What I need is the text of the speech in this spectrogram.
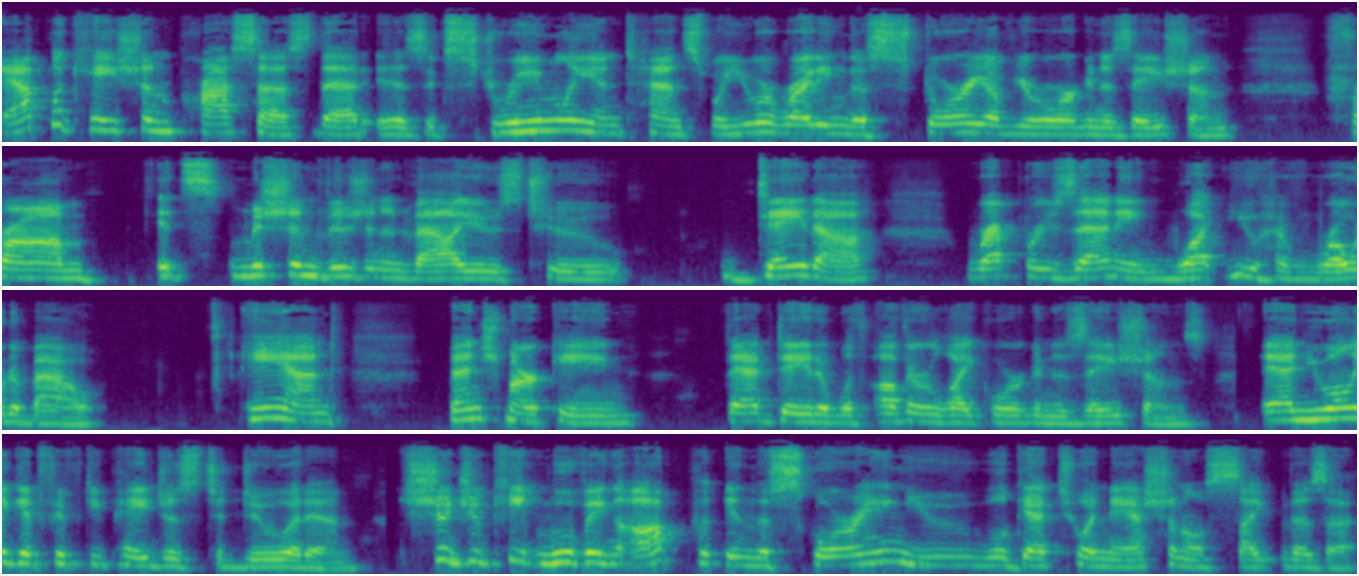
application process that is extremely intense where you are writing the story of your organization from its mission, vision, and values to data representing what you have wrote about and benchmarking that data with other like organizations. And you only get 50 pages to do it in. Should you keep moving up in the scoring, you will get to a national site visit.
